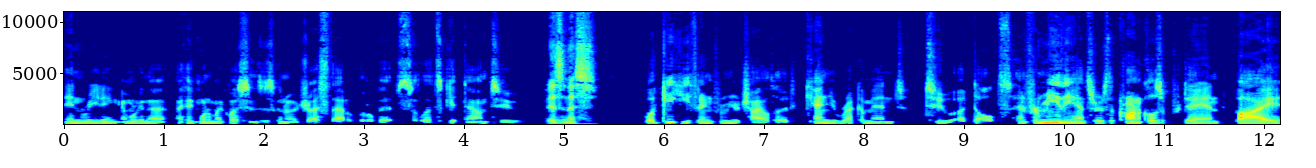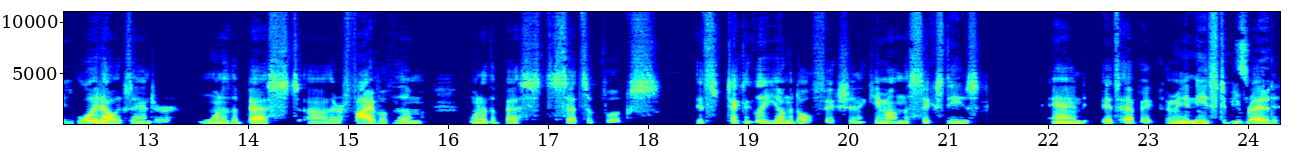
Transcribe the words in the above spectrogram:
in reading, and we're gonna. I think one of my questions is going to address that a little bit. So let's get down to Business. What geeky thing from your childhood can you recommend to adults? And for me, the answer is The Chronicles of Prydain by Lloyd Alexander. One of the best. Uh, there are five of them. One of the best sets of books. It's technically young adult fiction. It came out in the '60s, and it's epic. I mean, it needs to be It's read good.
